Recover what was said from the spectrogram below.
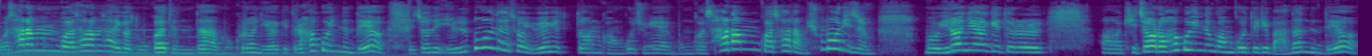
음. 뭐 사람과 사람 사이가 녹아든다 뭐 그런 이야기들을 하고 있는데요. 예전에 일본에서 유행했던 광고 중에 뭔가 사람과 사람 휴머니즘 뭐 이런 이야기들을 어, 기저로 하고 있는 광고들이 많았는데요.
